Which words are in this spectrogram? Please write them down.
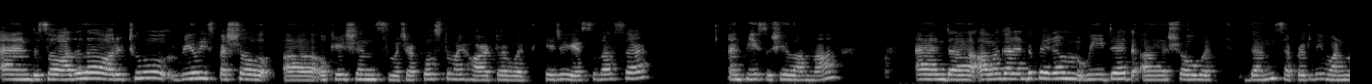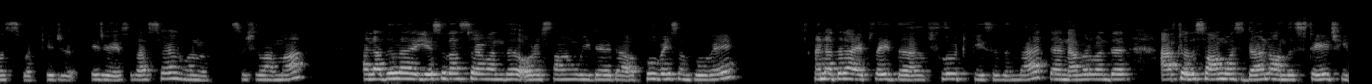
And so Adala or two really special uh, occasions which are close to my heart are with KJ Yesudas sir and P. Sushila Amma. And uh, அவங்க ரெண்டு பேரும் we did a show with them separately. One was with KJ, KJ Yesuda sir and one with Sushila Amma. And அதுல Yesuda sir வந்து ஒரு song we did uh, Puve Sam Puve. And அதுல I played the flute pieces in that. And அவர் வந்து after the song was done on the stage, he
